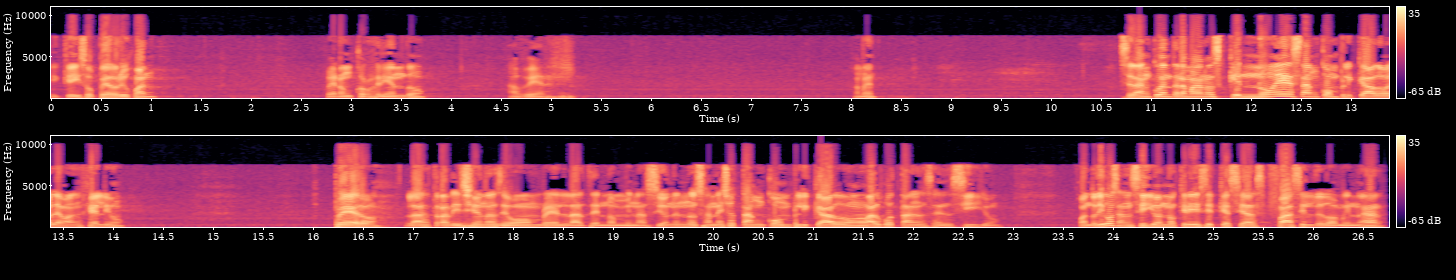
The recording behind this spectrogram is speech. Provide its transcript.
¿Y qué hizo Pedro y Juan? Fueron corriendo a ver. Amén. ¿Se dan cuenta, hermanos, que no es tan complicado el Evangelio? Pero las tradiciones de hombre, las denominaciones nos han hecho tan complicado algo tan sencillo. Cuando digo sencillo no quiere decir que sea fácil de dominar,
